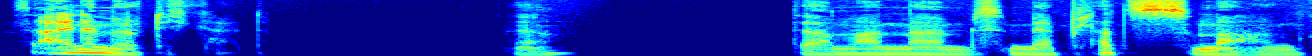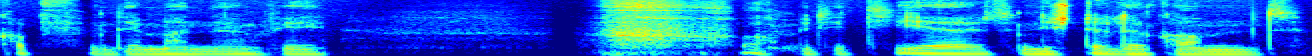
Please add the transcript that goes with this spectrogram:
Das ist eine Möglichkeit. Ja. Da mal, mal ein bisschen mehr Platz zu machen im Kopf, indem man irgendwie auch meditiert, in die Stille kommt,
